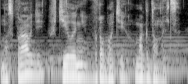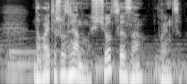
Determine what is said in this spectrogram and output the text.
насправді втілені в роботі Макдональдса. Давайте ж розглянемо, що це за принципи.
